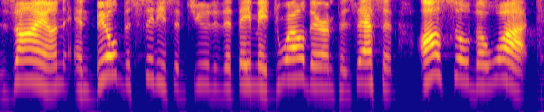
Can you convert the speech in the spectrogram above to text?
Zion and build the cities of Judah that they may dwell there and possess it. Also the what?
